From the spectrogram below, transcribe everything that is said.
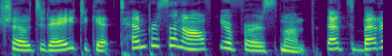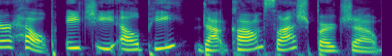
Show today to get 10% off your first month. That's betterhelp, H-E-L-P dot com slash Show.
